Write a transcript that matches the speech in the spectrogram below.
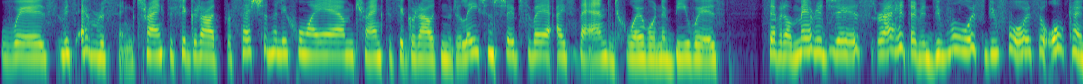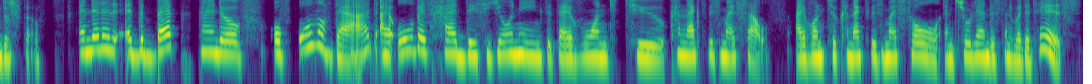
with with everything, trying to figure out professionally who I am, trying to figure out in relationships where I stand and who I want to be with, several marriages, right? I mean, divorce before, so all kind of stuff. And then at, at, the back kind of of all of that, I always had this yearning that I want to connect with myself. I want to connect with my soul and truly understand what it is.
